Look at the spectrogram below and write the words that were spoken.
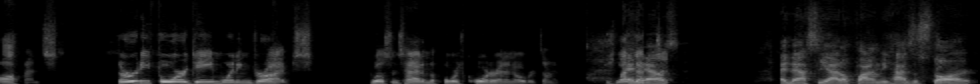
offense 34 game winning drives Wilson's had in the fourth quarter and in overtime. Just let and that now and now Seattle finally has a star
